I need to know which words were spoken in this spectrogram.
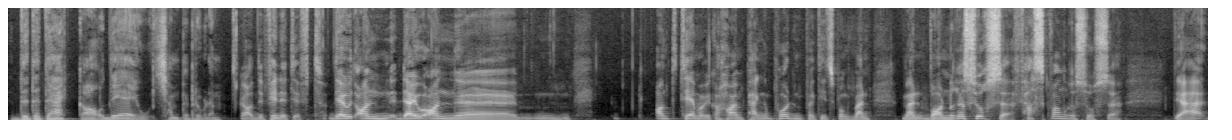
dekka, og det er jo kjempeproblem. Ja, definitivt. Det er jo et annet annet tema, vi kan ha en penge på den på et tidspunkt, men, men vannressurser, ferskvannressurser, det er,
